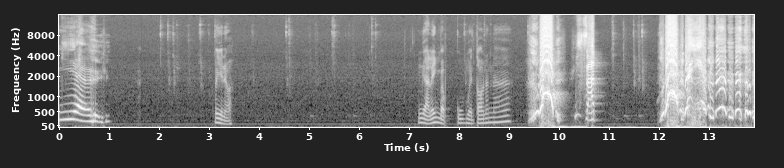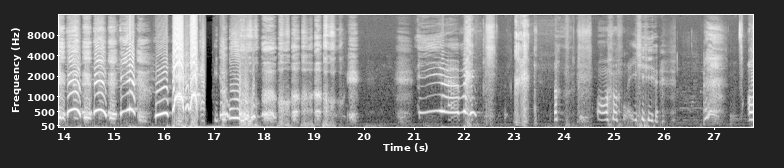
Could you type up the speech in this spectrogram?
เงี้ยไม่อยู่ไหนวะ มึงอย่าเล่นแบบกูเหมือนตอนนั้นนะสัตว์ไอ้เหี้ยเหี้ยอู้เหี้ยแม่งโอ้ยโอ้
